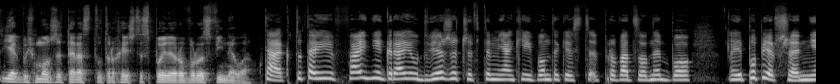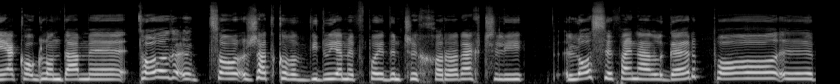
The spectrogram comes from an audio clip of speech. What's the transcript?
jakbyś może teraz to trochę jeszcze spoilerowo rozwinęła. Tak, tutaj fajnie grają dwie rzeczy w tym, jaki wątek jest prowadzony, bo po pierwsze, niejako oglądamy to, co rzadko widujemy w pojedynczych horrorach, czyli losy Final Girl po y,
